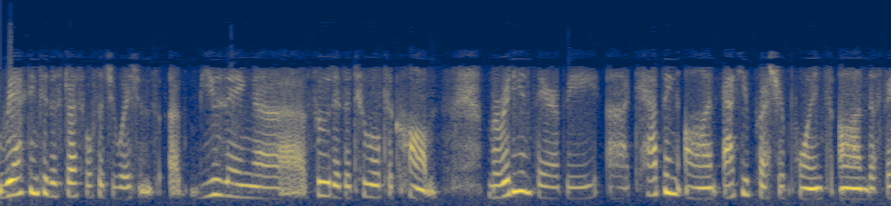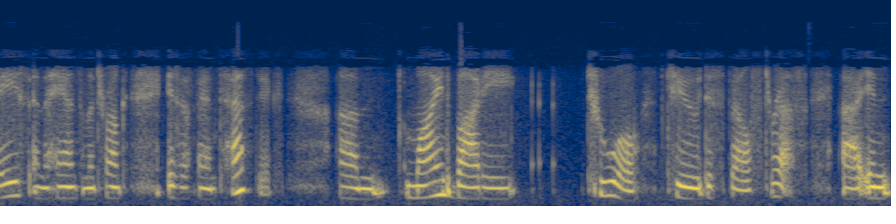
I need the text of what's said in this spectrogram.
reacting to the stressful situations, uh, using uh, food as a tool to calm. Meridian therapy, uh, tapping on acupressure points on the face and the hands and the trunk is a fantastic um, mind-body tool to dispel stress. Uh, in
